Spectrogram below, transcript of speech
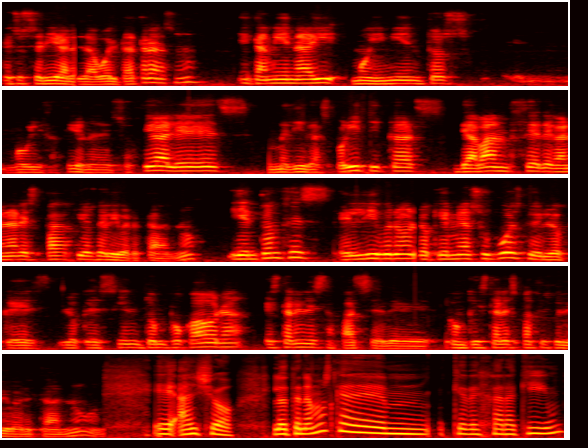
Eso sería la vuelta atrás, ¿no? Y también hay movimientos movilizaciones sociales, medidas políticas, de avance, de ganar espacios de libertad, ¿no? Y entonces el libro lo que me ha supuesto y lo que es lo que siento un poco ahora estar en esa fase de conquistar espacios de libertad, ¿no? Eh, Ancho, lo tenemos que, mm, dejar aquí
